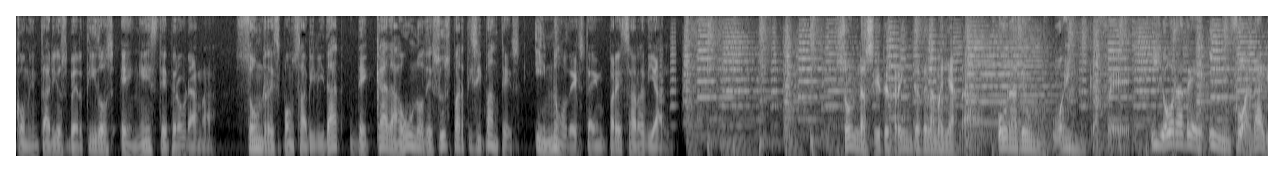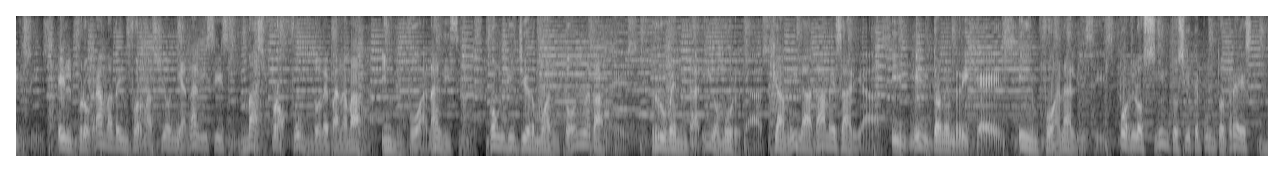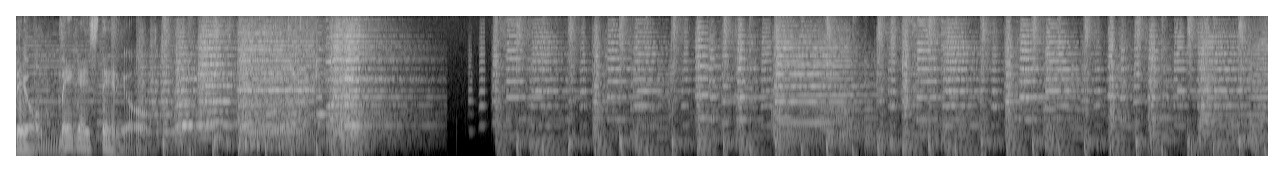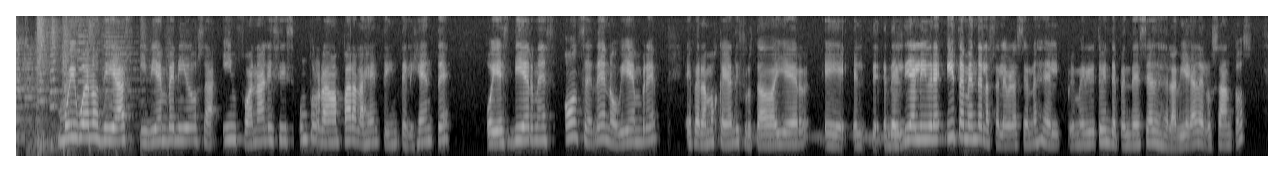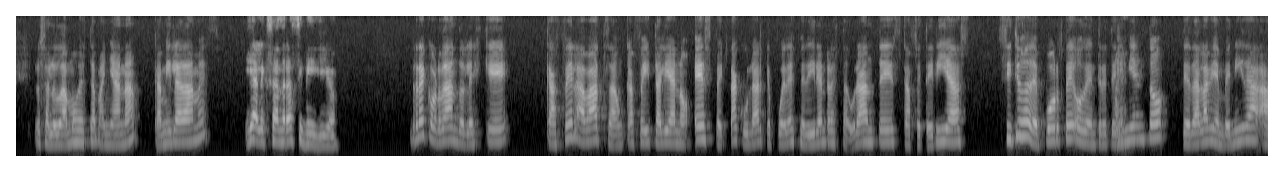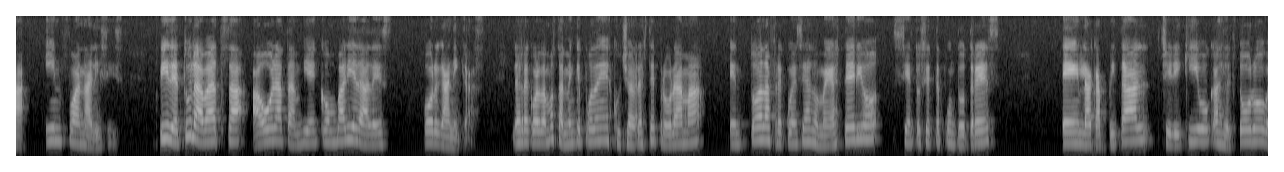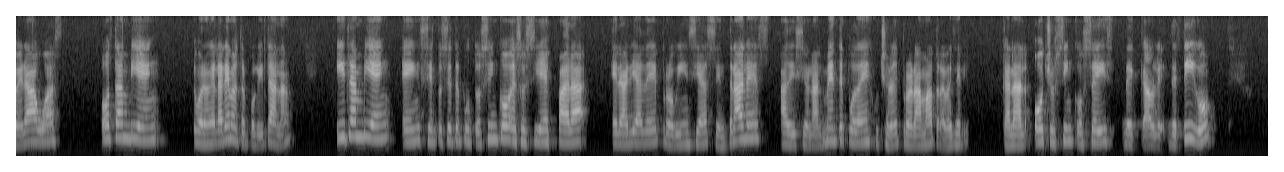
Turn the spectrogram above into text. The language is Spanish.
Comentarios vertidos en este programa son responsabilidad de cada uno de sus participantes y no de esta empresa radial. Son las 7.30 de la mañana, hora de un buen café y hora de Infoanálisis, el programa de información y análisis más profundo de Panamá. Infoanálisis con Guillermo Antonio Adames, Rubén Darío Murgas, Camila Adames Arias y Milton Enríquez. Infoanálisis por los 107.3 de Omega Estéreo. Muy buenos días y bienvenidos a Infoanálisis, un programa para la gente inteligente. Hoy es viernes 11 de noviembre. Esperamos que hayan disfrutado ayer eh, el, del día libre y también de las celebraciones del primer grito de independencia desde la Villa de los Santos. Los saludamos esta mañana Camila Dames y Alexandra Siniglio. Recordándoles que Café Lavazza, un café italiano espectacular que puedes pedir en restaurantes, cafeterías, sitios de deporte o de entretenimiento, te da la bienvenida a Infoanálisis. Pide tu lavazza ahora también con variedades orgánicas. Les recordamos también que pueden escuchar este programa en todas las frecuencias de Omega Estéreo, 107.3 en la capital, Chiriquí, Bocas del Toro, Veraguas, o también, bueno, en el área metropolitana, y también en 107.5, eso sí es para el área de provincias centrales. Adicionalmente, pueden escuchar el programa a través del canal 856 de cable de Tigo.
